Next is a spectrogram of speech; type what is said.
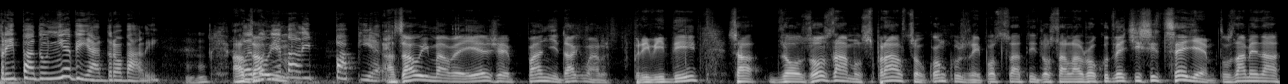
prípadu nevyjadrovali. Uh-huh. A lebo zaujím... nemali papiere. A zaujímavé je, že pani Dagmar Prividy sa do zoznamu správcov konkurznej podstaty dostala v roku 2007. To znamená,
